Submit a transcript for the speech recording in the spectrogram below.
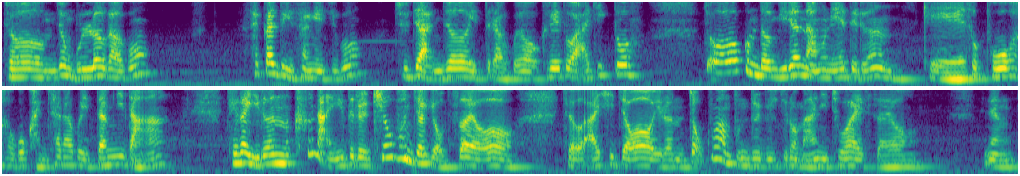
점점 물러가고 색깔도 이상해지고 주저앉아 있더라고요. 그래도 아직도 조금 더 미련 남은 애들은 계속 보호하고 관찰하고 있답니다. 제가 이런 큰 아이들을 키워본 적이 없어요. 저 아시죠? 이런 조그만 분들 위주로 많이 좋아했어요. 그냥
